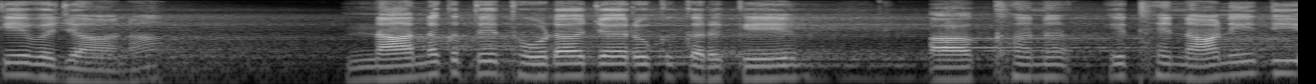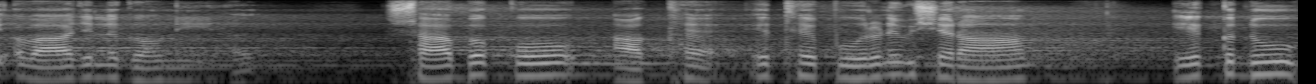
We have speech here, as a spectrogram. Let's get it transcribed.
ਕੇ ਵਜਾਣਾ? ਨਾਨਕ ਤੇ ਥੋੜਾ ਜਿਹਾ ਰੁਕ ਕਰਕੇ ਆਖਣ, ਇੱਥੇ ਨਾਣੇ ਦੀ ਆਵਾਜ਼ ਲਗਾਉਣੀ ਹੈ। ਸਭ ਕੋ ਆਖੈ, ਇੱਥੇ ਪੂਰਨ ਵਿਸ਼ਰਾਮ, ਇੱਕ ਦੂ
